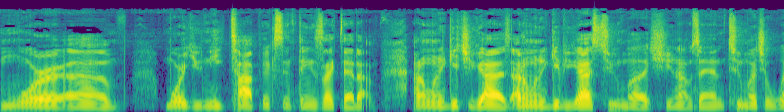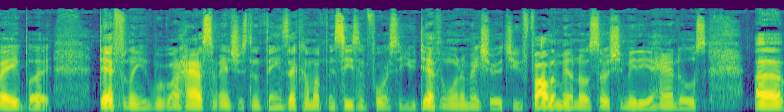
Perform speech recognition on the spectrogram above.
more. Um, more unique topics and things like that. I don't want to get you guys, I don't want to give you guys too much, you know what I'm saying, too much away, but definitely we're going to have some interesting things that come up in season four. So you definitely want to make sure that you follow me on those social media handles uh,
